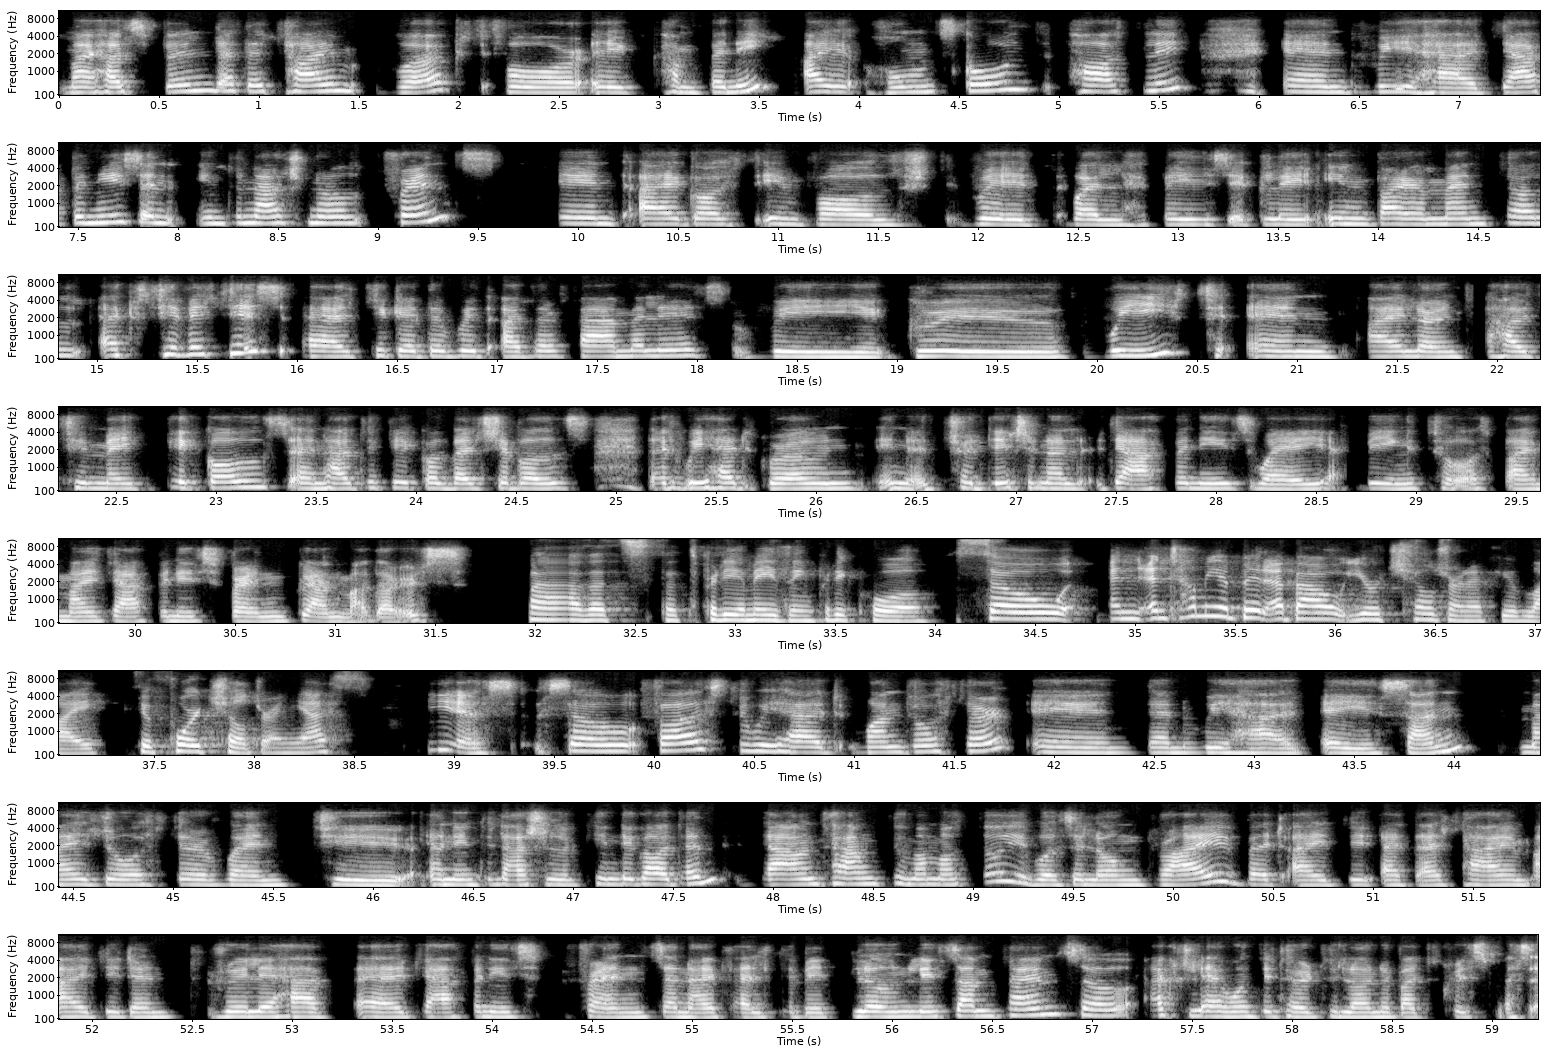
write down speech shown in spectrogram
My husband at the time worked for a company. I homeschooled partly, and we had Japanese and international friends. And I got involved with, well, basically environmental activities uh, together with other families. We grew wheat and I learned how to make pickles and how to pickle vegetables that we had grown in a traditional Japanese way, being taught by my Japanese friend grandmothers. Wow, that's that's pretty amazing, pretty cool. So, and and tell me a bit about your children, if you like. You have four children, yes? Yes. So first we had one daughter and then we had a son. My daughter went to an international kindergarten downtown Kumamoto. It was a long drive, but I did at that time I didn't really have uh, Japanese friends and I felt a bit lonely sometimes. So actually I wanted her to learn about Christmas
